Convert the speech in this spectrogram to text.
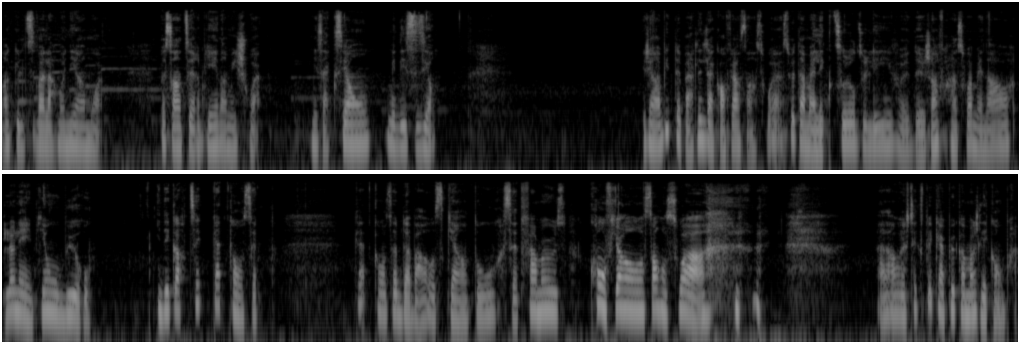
en cultivant l'harmonie en moi, me sentir bien dans mes choix, mes actions, mes décisions. J'ai envie de te parler de la confiance en soi suite à ma lecture du livre de Jean-François Ménard, L'Olympien au bureau. Il décortique quatre concepts. Quatre concepts de base qui entourent cette fameuse confiance en soi. Alors, je t'explique un peu comment je les comprends.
